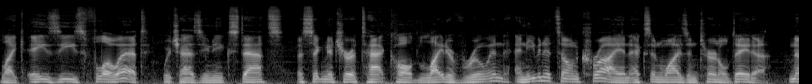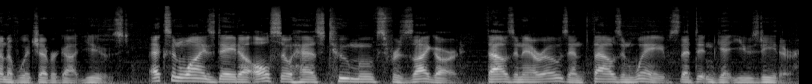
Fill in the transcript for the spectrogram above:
like AZ's Floette, which has unique stats, a signature attack called Light of Ruin, and even its own cry in X and Y's internal data, none of which ever got used. X and Y's data also has two moves for Zygarde, Thousand Arrows and Thousand Waves that didn't get used either.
